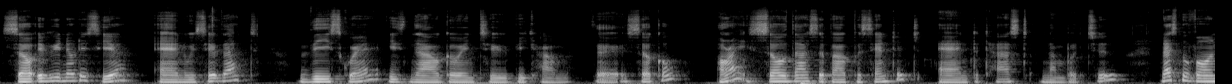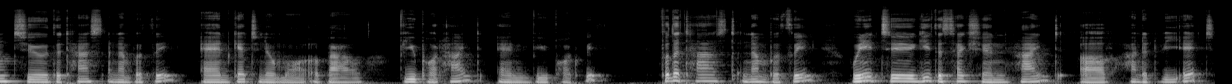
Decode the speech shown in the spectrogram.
So if we notice here and we save that, the square is now going to become the circle. Alright, so that's about percentage and the task number two. Let's move on to the task number three and get to know more about viewport height and viewport width. For the task number 3, we need to give the section height of 100 VH.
